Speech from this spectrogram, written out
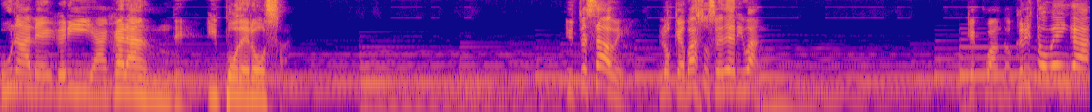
una alegría grande y poderosa. Y usted sabe lo que va a suceder, Iván. Que cuando Cristo venga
